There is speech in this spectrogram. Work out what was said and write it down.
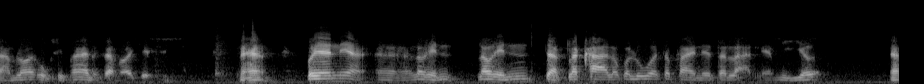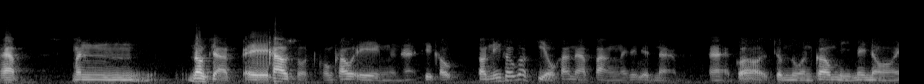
สามร้อยหกสิบห้าถึงสามร้อยเจ็ดสิบนะฮะเพราะฉะนั้นเนี่ยเออเราเห็นเราเห็นจากราคาเราก็รู้ว่าสปายในตลาดเนี่ยมีเยอะนะครับ มันนอกจากไอ้ข้าวสดของเขาเองนะฮะที่เขาตอนนี้เขาก็เกี่ยวข้าวนาปังนะที่เวียดนามนะฮะก็จำนวนก็มีไม่น้อย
